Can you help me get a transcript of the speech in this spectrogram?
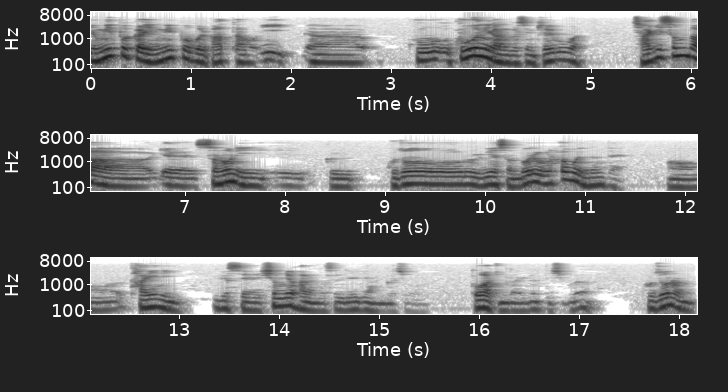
영미법과 영미법을 바탕으로 이 어, 구, 구원이라는 것은 결국은 자기 선박의 선원이 그 구조를 위해서 노력을 하고 있는데 어, 타인이 이것에 협력하는 것을 얘기하는 것이고 도와준다 이런 뜻이고요. 구조는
